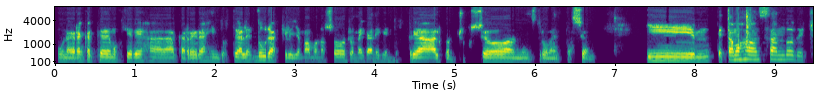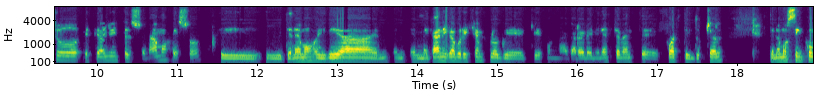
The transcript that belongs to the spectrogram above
una gran cantidad de mujeres a carreras industriales duras, que le llamamos nosotros, mecánica industrial, construcción, instrumentación. Y mm, estamos avanzando, de hecho, este año intencionamos eso y, tenemos hoy día en, mecánica, por ejemplo, que, que, es una carrera eminentemente fuerte industrial, tenemos cinco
